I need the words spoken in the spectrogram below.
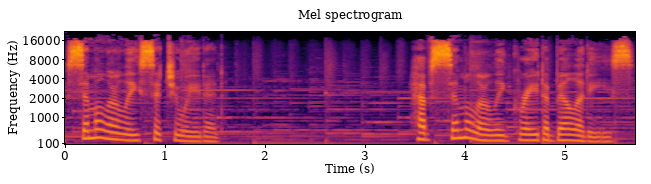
Similarly situated. Have similarly great abilities.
